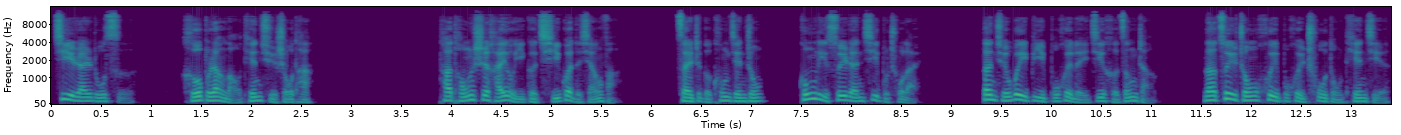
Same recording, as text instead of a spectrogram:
既然如此，何不让老天去收他？他同时还有一个奇怪的想法。在这个空间中，功力虽然计不出来，但却未必不会累积和增长。那最终会不会触动天劫？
